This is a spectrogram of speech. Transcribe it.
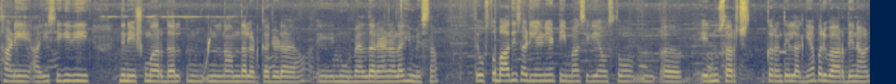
ਥਾਣੇ ਆਈ ਸੀਗੀ ਵੀ ਦਿਨੇਸ਼ ਕੁਮਾਰ ਦਾ ਲ- ਨਾਮ ਦਾ ਲੜਕਾ ਜਿਹੜਾ ਆ ਇਹ ਨੂਰਮਹਿਲ ਦਾ ਰਹਿਣ ਵਾਲਾ ਹੀ ਮਿਸ। ਆ ਤੇ ਉਸ ਤੋਂ ਬਾਅਦ ਹੀ ਸਾਡੀਆਂ ਜਿਹੜੀਆਂ ਟੀਮਾਂ ਸੀਗੀਆਂ ਉਸ ਤੋਂ ਅਮ, ਅ, ਇਹਨੂੰ ਸਰਚ ਕਰਨ ਤੇ ਲੱਗੀਆਂ ਪਰਿਵਾਰ ਦੇ ਨਾਲ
